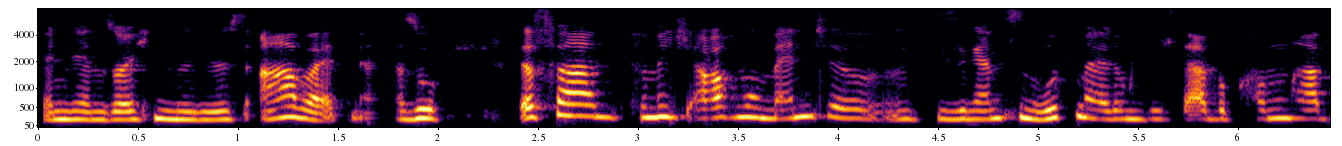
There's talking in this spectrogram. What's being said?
wenn wir in solchen Milieus arbeiten. Also das waren für mich auch Momente und diese ganzen Rückmeldungen, die ich da bekommen habe,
